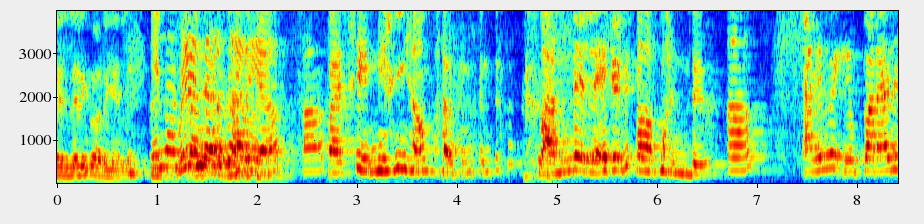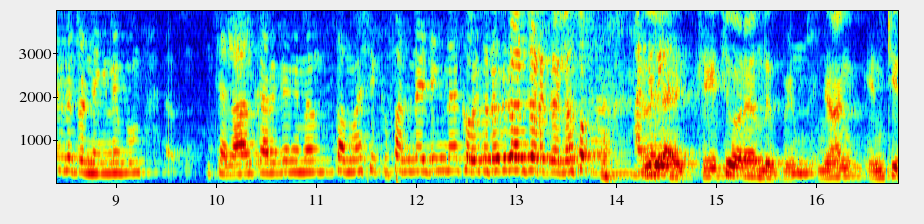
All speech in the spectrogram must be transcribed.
എല്ലാവർക്കും അറിയാലേ. ഇപ്പോഴെല്ലാവർക്കും അറിയാം. പക്ഷെ എങ്കിലും ഞാൻ പറഞ്ഞത് പണ്ടല്ലേ? ആ പണ്ട്. ആ. അങ്ങനെ പറയാതിരുന്നിട്ടുണ്ട് ഇങ്ങനെ ഇപ്പം ചില ആൾക്കാരൊക്കെ ഇങ്ങനെ തമാശക്ക് ഫണ്ടായിട്ട് ഇങ്ങനെ കോഴിത്തരൊക്കെ കാണിച്ചു നടക്കുമല്ലോ. അല്ലല്ല ചേച്ചി പറയാറുണ്ട് ഇപ്പം ഞാൻ എനിക്ക്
